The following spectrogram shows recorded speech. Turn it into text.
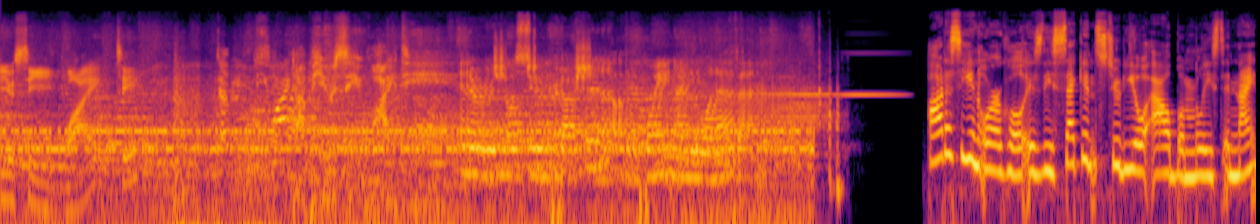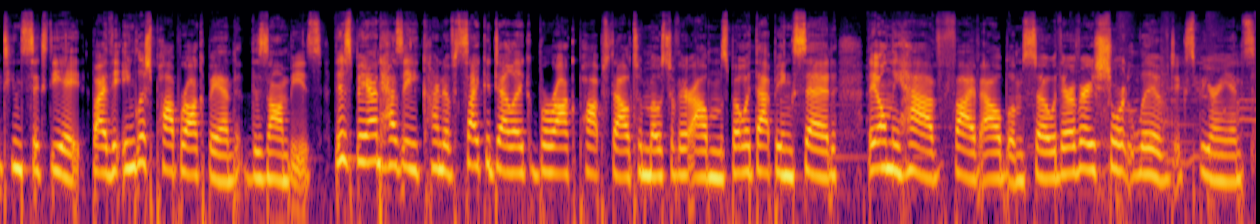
WCYT? WCYT. An original student production of the Point 91 FM. Odessey and Oracle is the second studio album released in 1968 by the English pop rock band The Zombies. This band has a kind of psychedelic baroque pop style to most of their albums, but with that being said, they only have five albums, so they're a very short lived experience.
